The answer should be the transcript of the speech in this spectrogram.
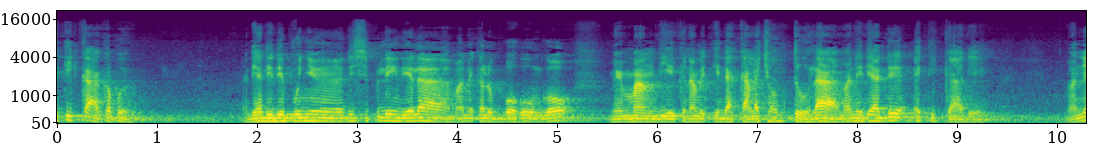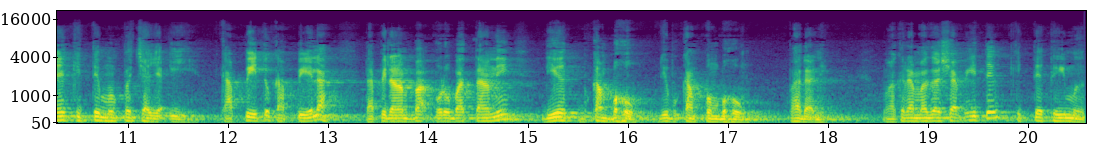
etika ke apa? Dia ada dia punya disiplin dia lah. Mana kalau bohong kau Memang dia kena ambil tindakan lah contohlah Mana dia ada etika dia Mana kita mempercayai Kapi tu kapi lah Tapi dalam bab perubatan ni Dia bukan bohong Dia bukan pembohong Pada ni Maka mazhab syafi'i kita Kita terima.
